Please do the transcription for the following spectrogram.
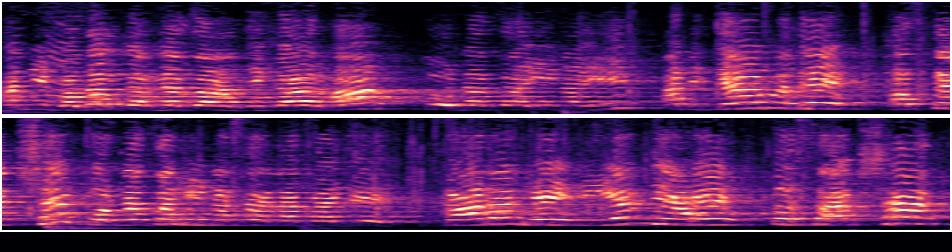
आणि बदल करण्याचा अधिकार हा कोणाचाही नाही आणि त्यामध्ये हस्तक्षेप कोणाचाही नसायला पाहिजे कारण हे नियम जे आहे तो साक्षात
